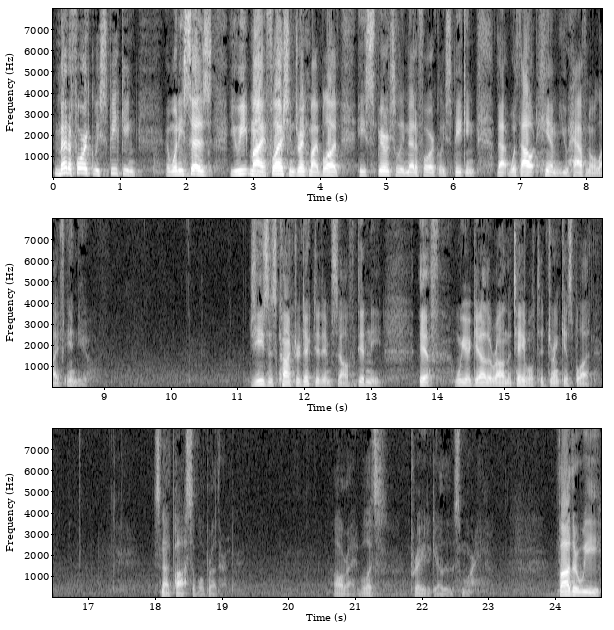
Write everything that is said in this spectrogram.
metaphorically speaking and when he says, You eat my flesh and drink my blood, he's spiritually, metaphorically speaking that without him you have no life in you. Jesus contradicted himself, didn't he? If we are gathered around the table to drink his blood. It's not possible, brother. All right, well, let's pray together this morning. Father, we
